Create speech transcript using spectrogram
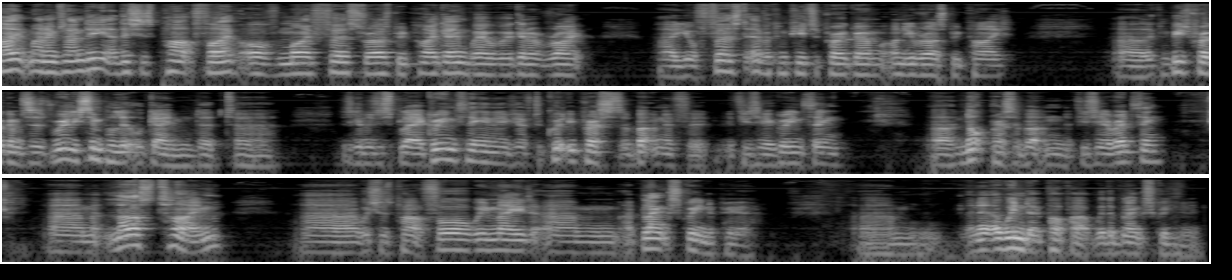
Hi, my name's Andy, and this is part 5 of my first Raspberry Pi game where we're going to write uh, your first ever computer program on your Raspberry Pi. Uh, the computer program is a really simple little game that uh, is going to display a green thing, and if you have to quickly press a button if, it, if you see a green thing, uh, not press a button if you see a red thing. Um, last time, uh, which was part 4, we made um, a blank screen appear. Um, and a window pop up with a blank screen in it.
